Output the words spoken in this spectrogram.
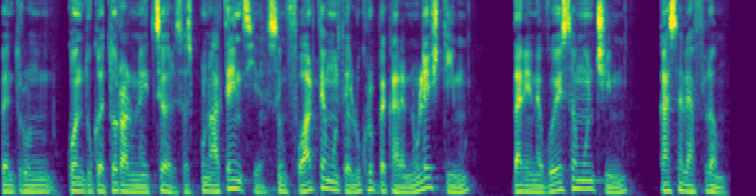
pentru un conducător al unei țări, să spună, atenție, sunt foarte multe lucruri pe care nu le știm, dar e nevoie să muncim ca să le aflăm.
